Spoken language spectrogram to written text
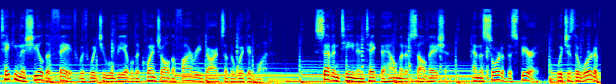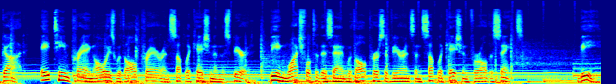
taking the shield of faith with which you will be able to quench all the fiery darts of the wicked one. 17 And take the helmet of salvation, and the sword of the Spirit, which is the word of God. 18 Praying always with all prayer and supplication in the Spirit, being watchful to this end with all perseverance and supplication for all the saints. B.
